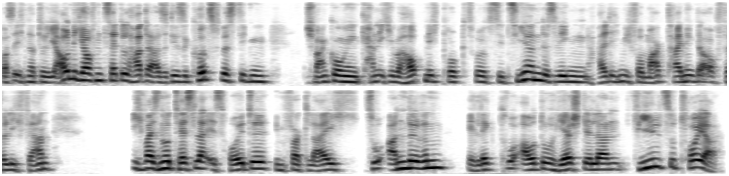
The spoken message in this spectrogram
was ich natürlich auch nicht auf dem Zettel hatte. Also diese kurzfristigen Schwankungen kann ich überhaupt nicht prognostizieren. Deswegen halte ich mich vom Markttiming da auch völlig fern. Ich weiß nur, Tesla ist heute im Vergleich zu anderen Elektroautoherstellern viel zu teuer.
